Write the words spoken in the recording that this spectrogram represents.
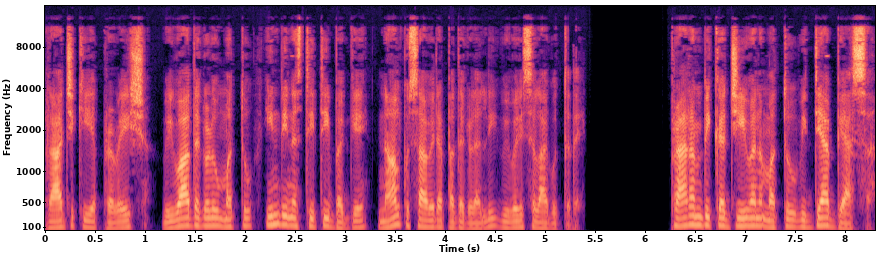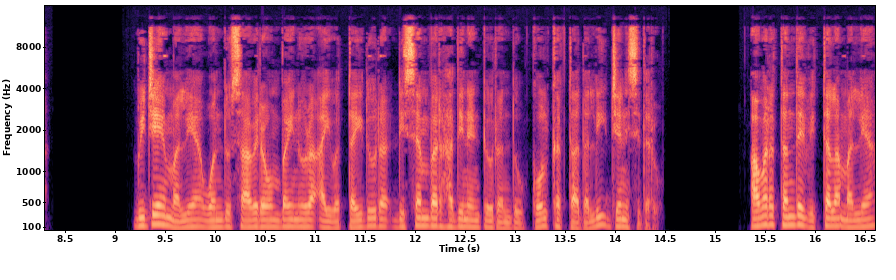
ರಾಜಕೀಯ ಪ್ರವೇಶ, ವಿವಾದಗಳು ಮತ್ತು ಇಂದಿನ ಸ್ಥಿತಿ ಬಗ್ಗೆ ನಾಲ್ಕು ಸಾವಿರ ಪದಗಳಲ್ಲಿ ವಿವರಿಸಲಾಗುತ್ತದೆ. ಪ್ರಾರಂಭಿಕ ಜೀವನ ಮತ್ತು ವಿದ್ಯಾಭ್ಯಾಸ. ವಿಜಯ ಮಲ್ಯ ಒಂದು ಸಾವಿರ ಒಂಬೈನೂರ ಐವತ್ತೈದರ ಡಿಸೆಂಬರ್ ಹದಿನೆಂಟರಂದು ಕೋಲ್ಕತ್ತಾದಲ್ಲಿ ಜನಿಸಿದರು. ಅವರ ತಂದೆ ವಿತ್ತಲ ಮಲ್ಯ,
